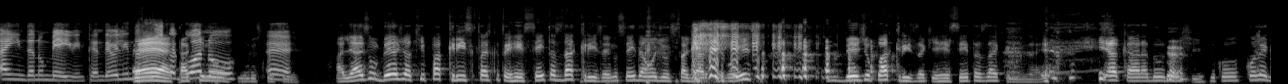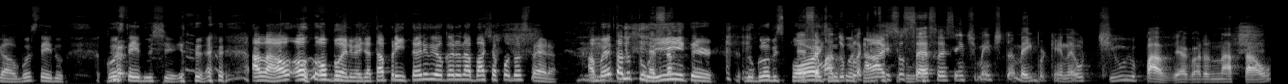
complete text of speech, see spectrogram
ainda no meio, entendeu? Ele ainda é, não tá chegou tá no. no, no é. Aliás, um beijo aqui pra Cris, que tá escutando. Receitas da Cris. Aí não sei de onde o estagiário pegou isso. Um beijo pra Cris aqui, receitas da Cris. Aí. E a cara do, do Xi. Ficou, ficou legal, gostei do, gostei do Xi. Olha lá, o, o Bunny, já tá printando e jogando na baixa podosfera. Amanhã tá no Twitter, essa, no Globo Esporte, essa é uma dupla Fantástico. que fez sucesso recentemente também, porque né, o tio e o Pavê agora no Natal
